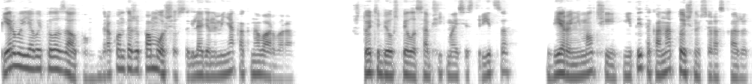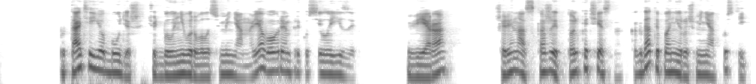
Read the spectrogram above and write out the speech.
Первый я выпила залпом. Дракон даже поморщился, глядя на меня, как на варвара. «Что тебе успела сообщить моя сестрица?» «Вера, не молчи. Не ты, так она точно все расскажет». «Пытать ее будешь?» Чуть было не вырвалось у меня, но я вовремя прикусила язык. «Вера?» «Ширинас, скажи, только честно, когда ты планируешь меня отпустить?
